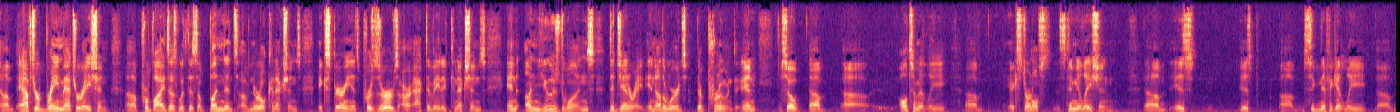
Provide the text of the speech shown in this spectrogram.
um, after brain maturation uh, provides us with this abundance of neural connections, experience preserves our activated connections and unused ones degenerate. In other words, they're pruned. And so uh, uh ultimately, um, external stimulation um, is is uh, significantly um,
